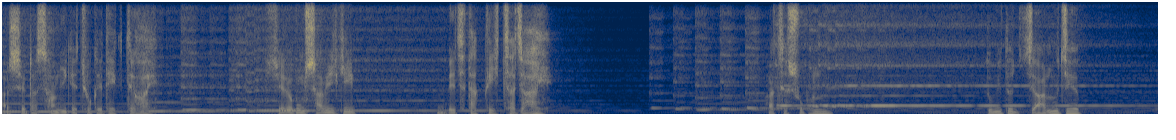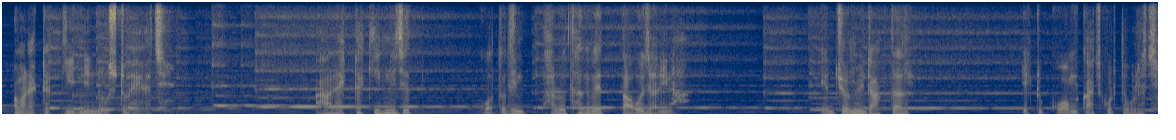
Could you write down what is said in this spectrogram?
আর সেটা স্বামীকে চোখে দেখতে হয়। সেরকম স্বামীর কি বেঁচে থাকতে ইচ্ছা যায়? আচ্ছা সুকন্যা তুমি তো জানো যে আমার একটা কিডনি নষ্ট হয়ে গেছে। আর একটা কিডনি যে কতদিন ভালো থাকবে তাও জানি না। এর জন্যই ডাক্তার একটু কম কাজ করতে বলেছে।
